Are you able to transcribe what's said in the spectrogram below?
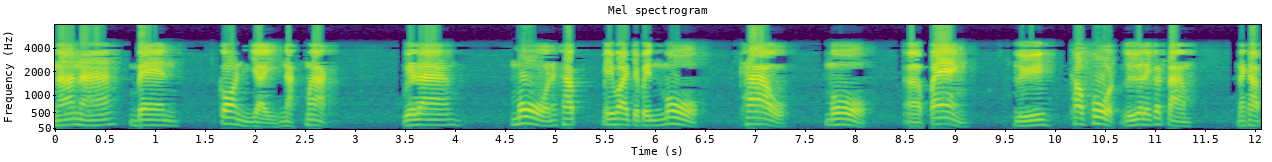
หนาๆแบนก้อนใหญ่หนักมาก เวลา โม่นะครับ ไม่ว่าจะเป็นโม่ข้าว โม่แป้ง หรือข้าวโพดหรืออะไรก็ตามนะครับ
